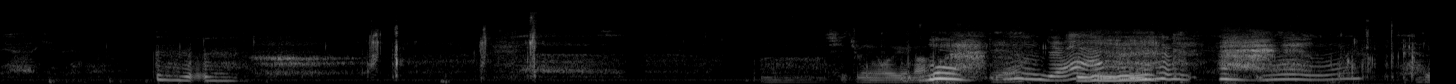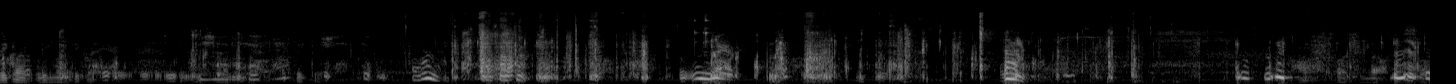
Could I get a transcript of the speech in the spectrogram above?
Yeah, I keep doing that. Mm, She's drooling all over your mouth. Yeah. Yeah. Lick my, lick my dick right here. Lick the shaft here. Lick the shaft here. Oh, fucking mouth. is so-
